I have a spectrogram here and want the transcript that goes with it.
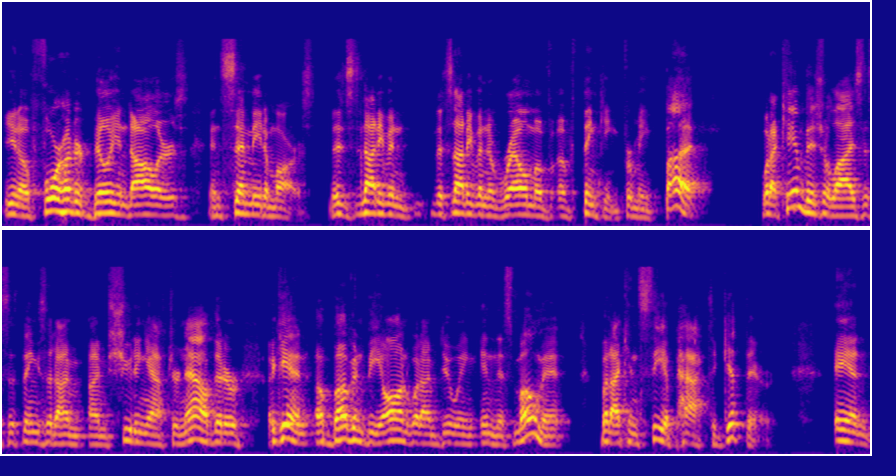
you know, 400 billion dollars and send me to Mars. It's not even that's not even a realm of of thinking for me. But what I can visualize is the things that I'm I'm shooting after now that are again above and beyond what I'm doing in this moment, but I can see a path to get there. And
